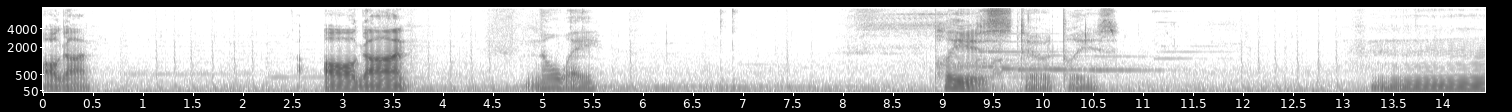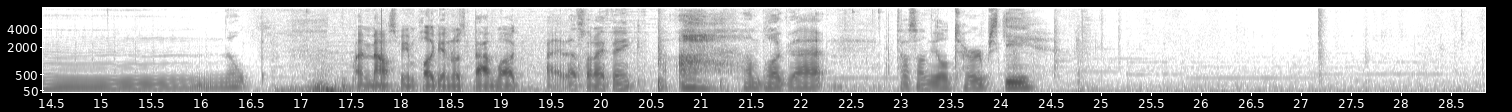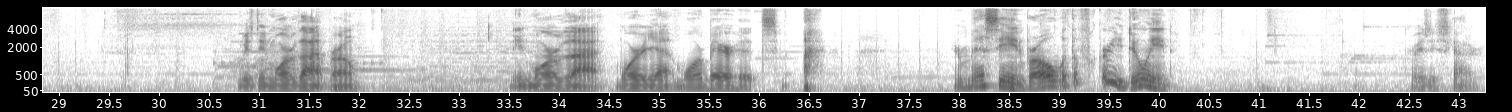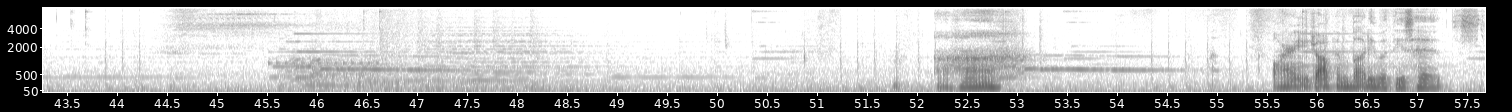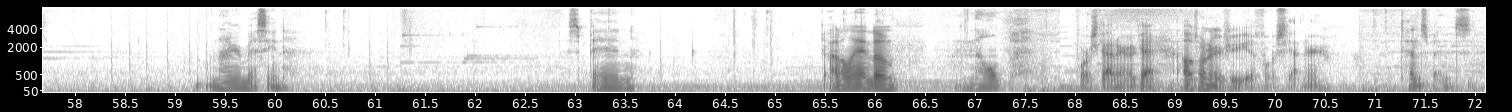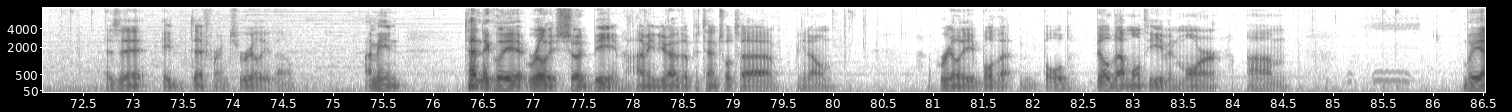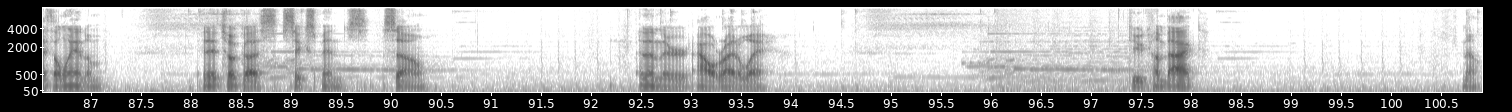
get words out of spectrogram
All gone. All gone. No way. Please, dude, please. Nope. My mouse being plugged in was bad luck. I, that's what I think. Ah, unplug that. Toss on the old Turbski. We just need more of that, bro. Need more of that. More, yeah, more bear hits. You're missing, bro. What the fuck are you doing? Crazy scatter. Uh-huh. Why aren't you dropping Buddy with these hits? Now you're missing. Spin. Gotta land them. Nope. Four scatter. Okay. I was wondering if you get four scatter. Ten spins. Is it a difference, really, though? I mean, technically, it really should be. I mean, you have the potential to, you know, really build that bold build that multi even more. Um, but you have to land them. And it took us six spins. So. And then they're out right away. Do you come back? No.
